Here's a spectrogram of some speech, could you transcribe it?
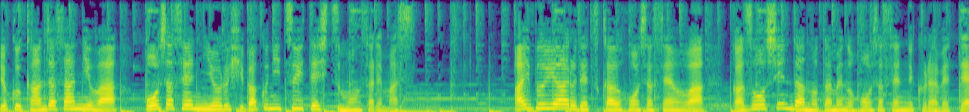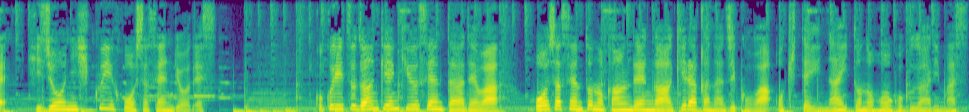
よく患者さんには放射線による被曝について質問されます。IVR で使う放射線は画像診断のための放射線に比べて非常に低い放射線量です。国立がん研究センターでは放射線との関連が明らかな事故は起きていないとの報告があります。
